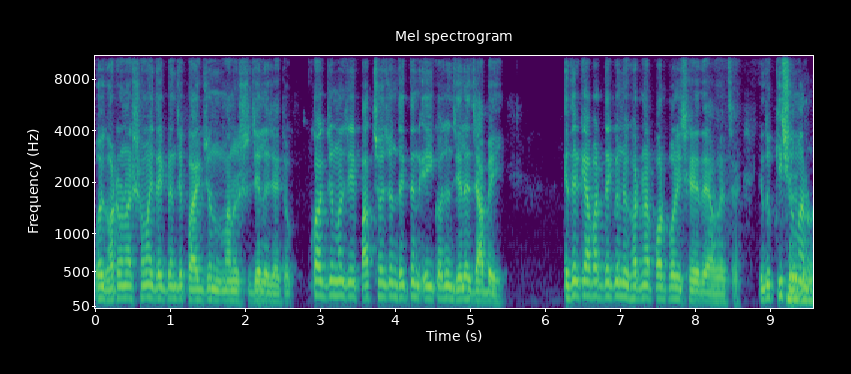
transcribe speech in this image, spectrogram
ওই ঘটনার সময় দেখবেন যে কয়েকজন মানুষ জেলে যাইতো কয়েকজন মানুষ এই পাঁচ ছয় জন দেখতেন এই কজন জেলে যাবেই। এদেরকে আবার দেখবেন ওই ঘটনার পরপরই ছেড়ে দেওয়া হয়েছে। কিন্তু কিছু মানুষ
